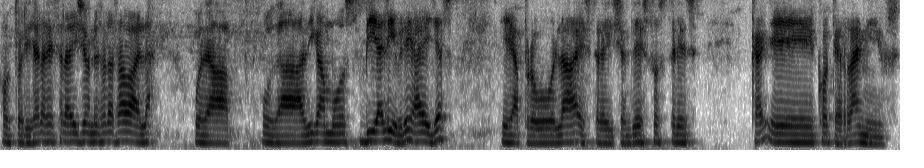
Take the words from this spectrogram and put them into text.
autoriza las extradiciones o las avala, o da, o da digamos, vía libre a ellas, eh, aprobó la extradición de estos tres eh, coterráneos.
